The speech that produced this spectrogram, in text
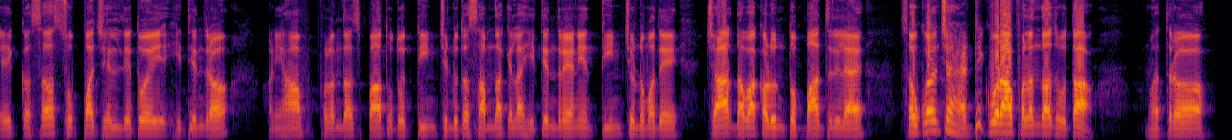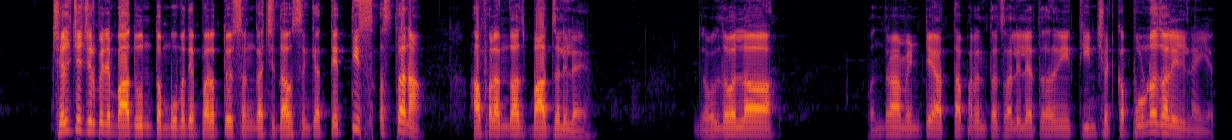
एक सहज सोप्पा झेल देतोय हितेंद्र. आणि हा फलंदाज पाहत होतो तीन चेंडूचा सामना केला हितेंद्र यांनी. तीन चेंडूमध्ये चार धावा काढून तो बाद झालेला आहे. सावकारांच्या हॅट्रिकवर हा फलंदाज होता. मात्र छेलचे चिरपेने बाद होऊन तंबूमध्ये परततोय. संघाची धावसंख्या तेहतीस असताना हा फलंदाज बाद झालेला आहे. जवळजवळ पंधरा मिनिटे आत्तापर्यंत झालेले आहेत आणि तीन षटकं पूर्ण झालेली नाही आहेत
